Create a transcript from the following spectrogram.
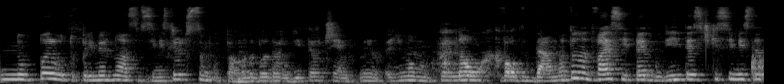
Но първото, примерно, аз съм си мислила, че съм готова да бъда родител, че им- имам много какво да дам. То на 25 години те всички си мислят,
